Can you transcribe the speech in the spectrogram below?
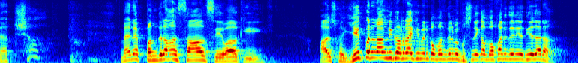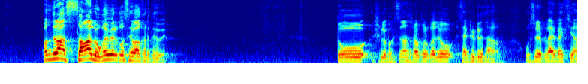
अच्छा। मैंने पंद्रह साल सेवा की। आज उसका यह परिणाम निकल रहा है कि मेरे को मंदिर में घुसने का मौका नहीं दिया जा रहा। पंद्रह साल हो गए मेरे को सेवा करते हुए। तो श्री भक्तिनाथ ठाकुर का जो सेक्रेटरी था, उसने रिप्लाई बैक किया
